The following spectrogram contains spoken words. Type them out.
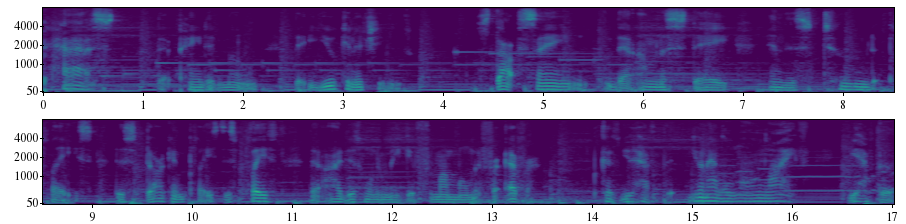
past that painted moon that you can achieve. Stop saying that I'm going to stay in this tombed place, this darkened place, this place that I just want to make it for my moment forever. Because you have to, you're gonna have a long life. You have to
